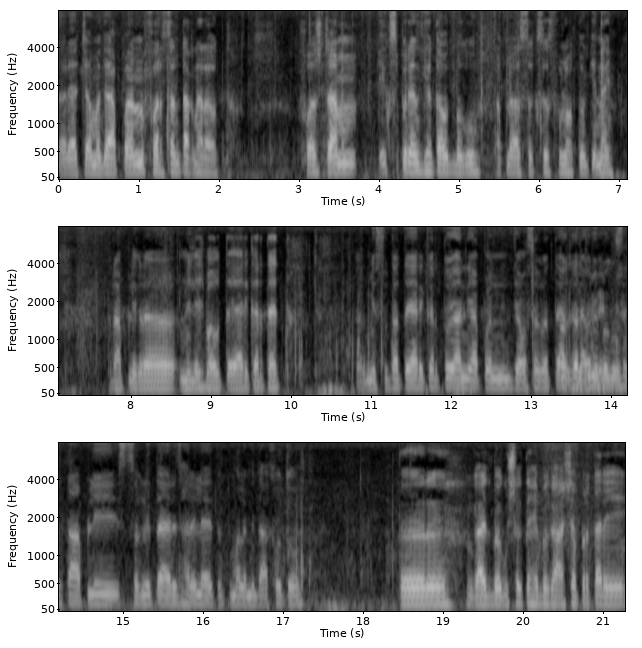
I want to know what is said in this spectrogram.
तर याच्यामध्ये आपण फरसण टाकणार आहोत. फर्स्ट टाइम एक्सपिरियन्स घेत आहोत बघू आपल्याला सक्सेसफुल होतो की नाही. तर आपल्याकडं निलेश भाऊ तयारी करतायत. तर मी सुद्धा तयारी करतोय आणि आपण जेव्हा सगळं तयार झालं तुम्ही बघू शकता आपली सगळी तयारी झालेली आहे तर तुम्हाला मी दाखवतो. तर गायच बघू शकता हे बघा अशा प्रकारे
